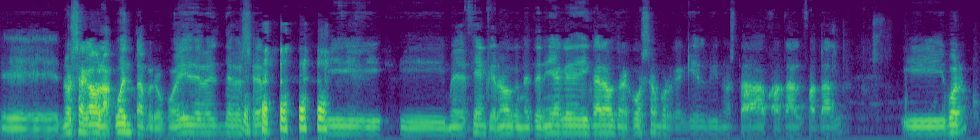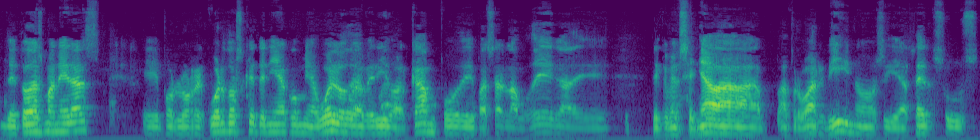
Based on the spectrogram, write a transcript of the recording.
Eh, no he sacado la cuenta, pero por ahí debe, ser. Y, me decían que no, que me tenía que dedicar a otra cosa porque aquí el vino está fatal, fatal. Y bueno, de todas maneras, eh, por los recuerdos que tenía con mi abuelo de haber ido al campo, de pasar la bodega, de, que me enseñaba a, probar vinos y a hacer sus,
